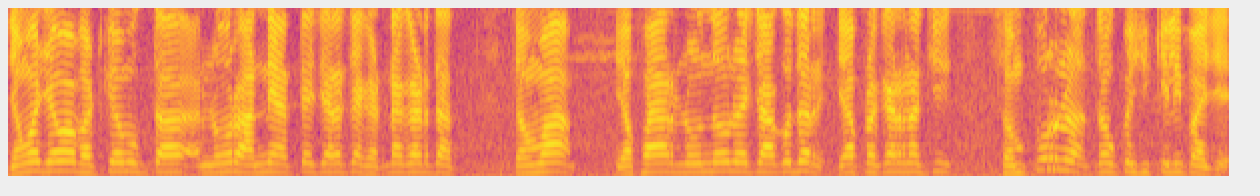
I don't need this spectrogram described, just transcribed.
जेव्हा जेव्हा भटकेमुक्त नोर अन्य अत्याचाराच्या घटना घडतात तेव्हा एफ आय आर नोंदवण्याच्या अगोदर या प्रकरणाची संपूर्ण चौकशी केली पाहिजे.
